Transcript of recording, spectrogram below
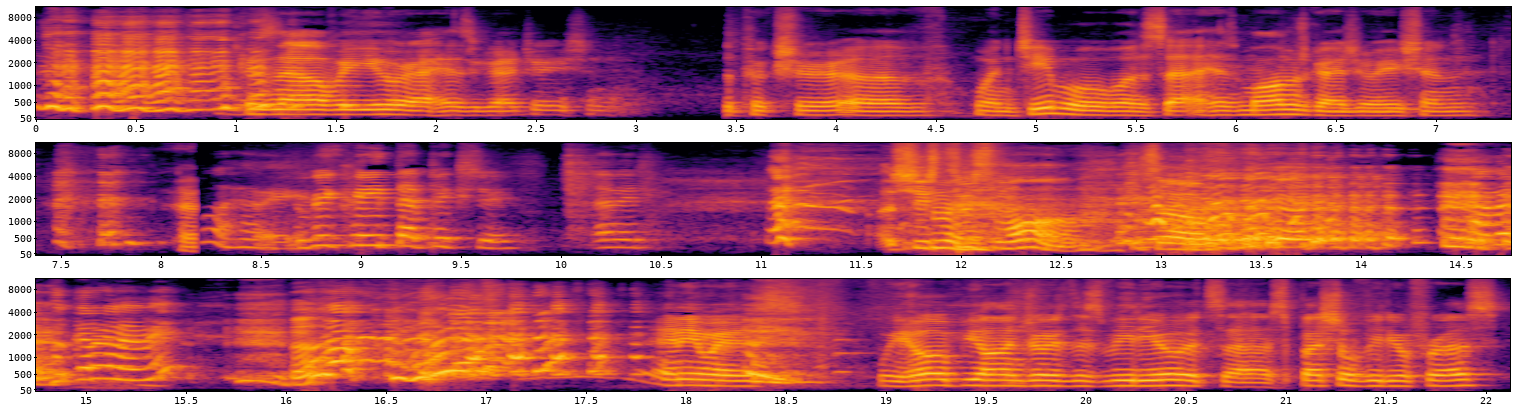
Because now we, you were at his graduation. The picture of when Jebo was at his mom's graduation. Hey. Recreate that picture. I mean, She's too small. So, A ver, tu cara, anyways, we hope y'all enjoyed this video. It's a special video for us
